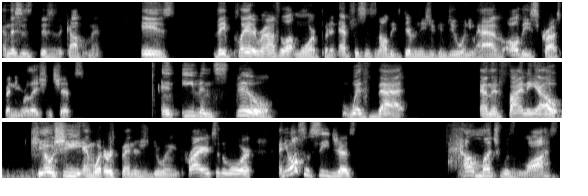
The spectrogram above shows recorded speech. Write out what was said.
and this is this is a compliment, is they played around with a lot more, put an emphasis on all these different things you can do when you have all these cross bending relationships, and even still, with that, and then finding out Kyoshi and what Earthbenders are doing prior to the war, and you also see just how much was lost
